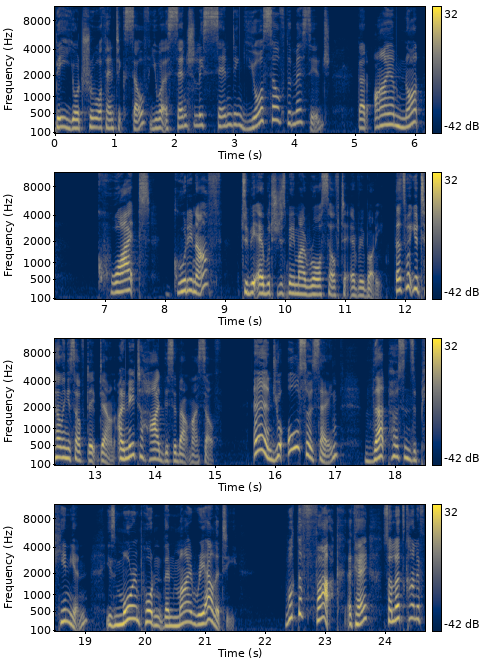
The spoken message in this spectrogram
be your true authentic self, you are essentially sending yourself the message that I am not quite good enough to be able to just be my raw self to everybody. That's what you're telling yourself deep down. I need to hide this about myself. And you're also saying that person's opinion is more important than my reality. What the fuck? Okay. So let's kind of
